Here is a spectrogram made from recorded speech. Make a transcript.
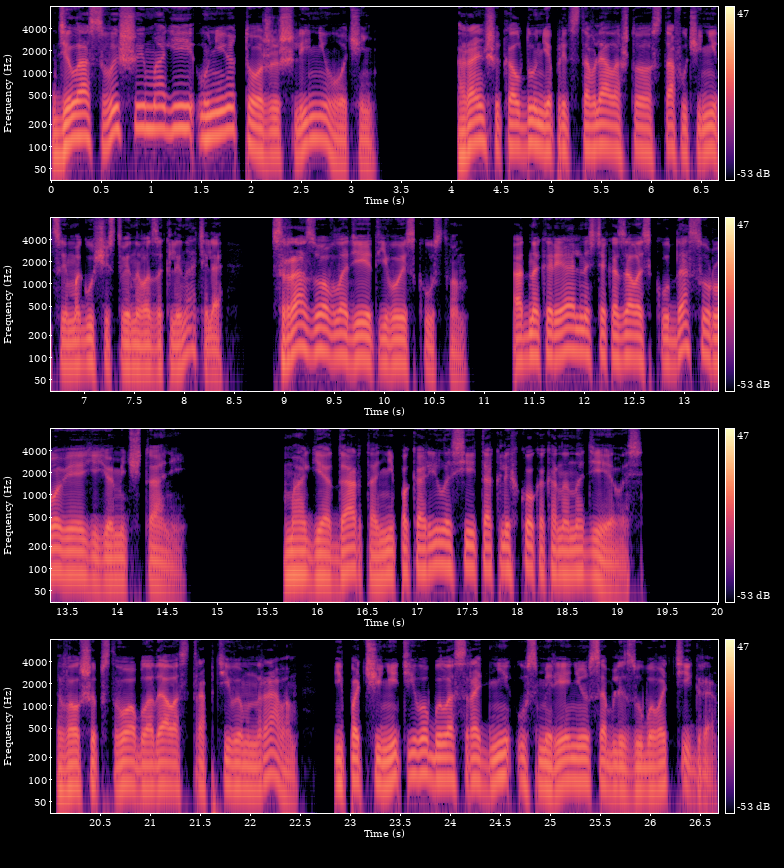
Дела с высшей магией у нее тоже шли не очень. Раньше колдунья представляла, что, став ученицей могущественного заклинателя, сразу овладеет его искусством. Однако реальность оказалась куда суровее ее мечтаний. Магия Дарта не покорилась ей так легко, как она надеялась. Волшебство обладало строптивым нравом, и подчинить его было сродни усмирению саблезубого тигра.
